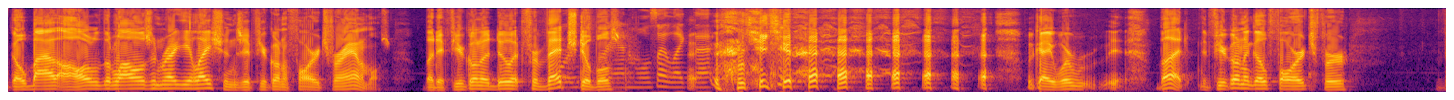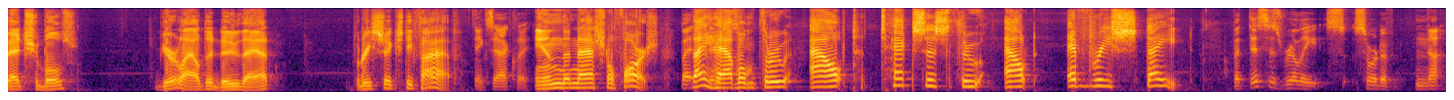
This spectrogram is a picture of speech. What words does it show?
go by all of the laws and regulations if you're going to forage for animals. But if you're going to do it for Forage for vegetables, animals. I like that. Okay, we're but if you're going to go forage for vegetables, you're allowed to do that 365 Exactly. in the national forest. But they have them throughout Texas, throughout every state. But this is really s- sort of not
